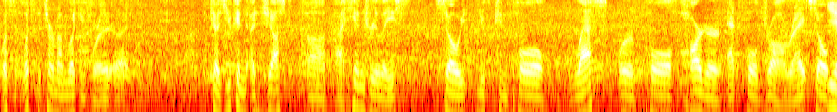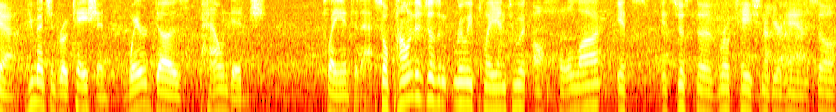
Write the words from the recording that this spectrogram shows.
what's what's the term I'm looking for? Because you can adjust uh, a hinge release so you can pull less or pull harder at full draw, right? So Yeah. you mentioned rotation. Where does poundage play into that? So poundage doesn't really play into it a whole lot. It's it's just the rotation of your hand. So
